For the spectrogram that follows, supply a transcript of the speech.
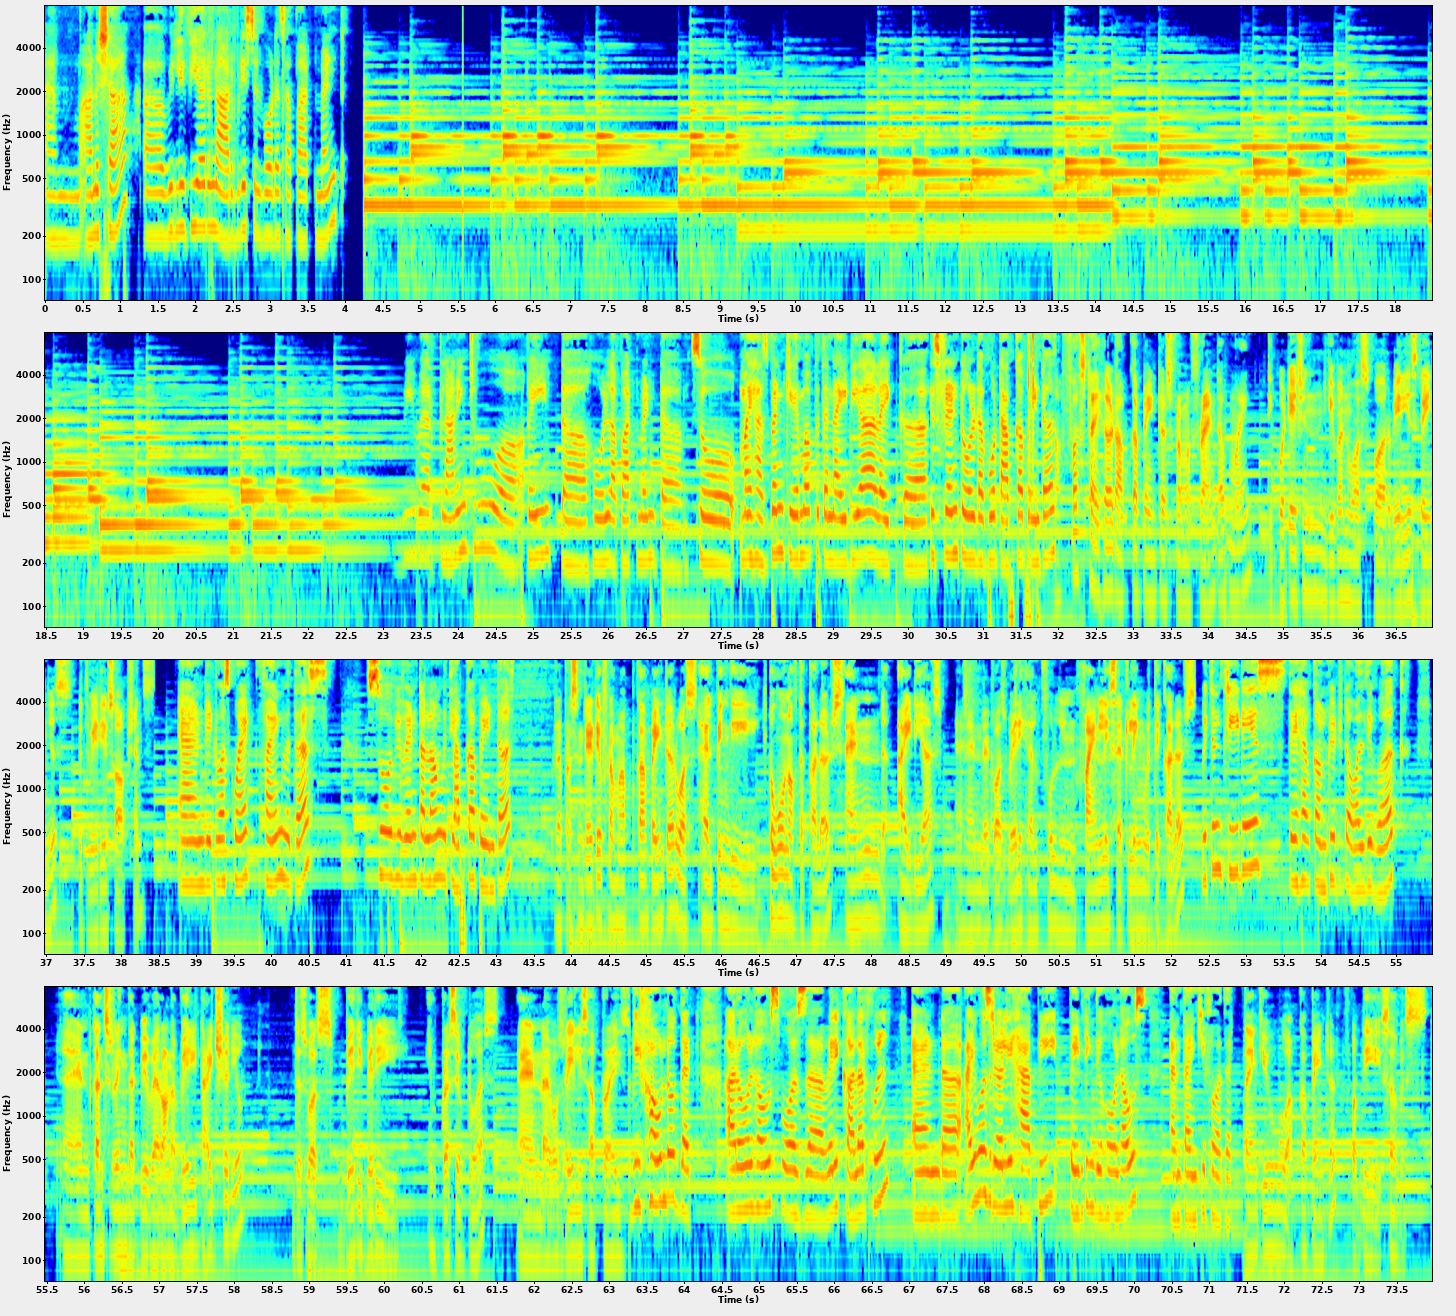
I'm Anusha. Uh, we live here in RBD Stillwaters apartment. Were planning to uh, paint the whole apartment. Uh, so my husband came up with an idea like uh, his friend told about Aapka painters. Uh, First, I heard Aapka painters from a friend of mine. The quotation given was for various ranges with various options. and it was quite fine with us. So we went along with the Aapka painters. Representative from Aapka painter was helping the tone of the colors and ideas, and it was very helpful in finally settling with the colors. Within three days, they have completed all the work. And considering that we were on a very tight schedule, this was very, very impressive to us. And I was really surprised We found out that our whole house was uh, very colorful, and uh, I was really happy painting the whole house. And thank you for that. Thank you, Aapka Painter, for the service.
